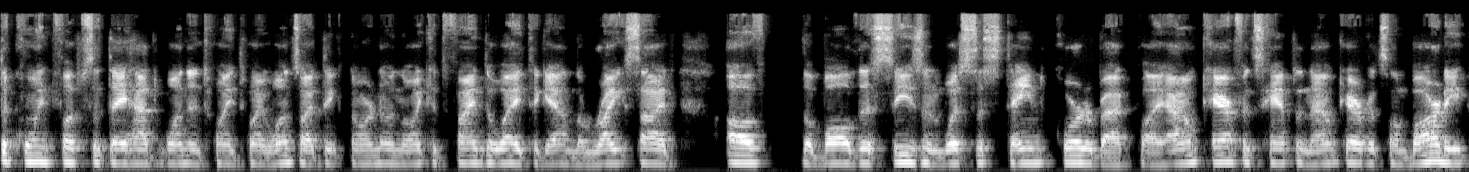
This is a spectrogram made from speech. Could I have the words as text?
the coin flips that they had won in 2021. So I think Northern Illinois could find a way to get on the right side of the ball this season with sustained quarterback play. I don't care if it's Hampton, I don't care if it's Lombardi.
